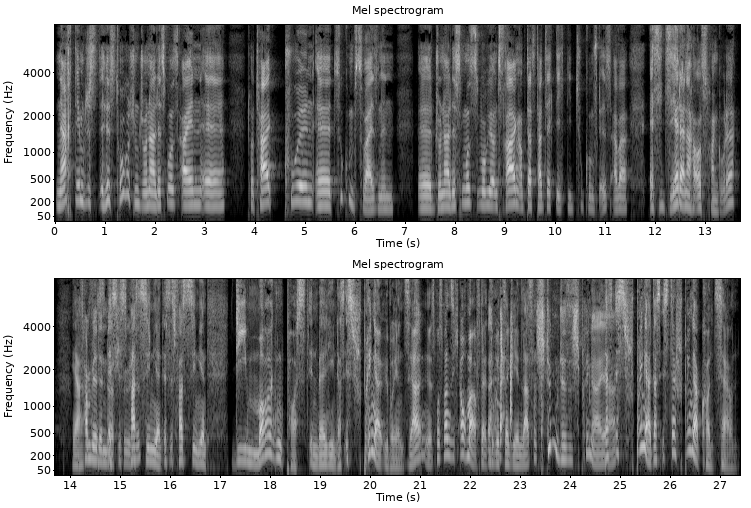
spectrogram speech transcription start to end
nach dem his- historischen Journalismus einen äh, total coolen, äh, zukunftsweisenden äh, Journalismus, wo wir uns fragen, ob das tatsächlich die Zukunft ist. Aber es sieht sehr danach aus, Frank, oder? Ja, Was haben wir es, denn da Es ist Schönes? faszinierend, es ist faszinierend. Die Morgenpost in Berlin, das ist Springer übrigens, ja, das muss man sich auch mal auf der Zunge zergehen lassen. Stimmt, das ist Springer, ja. Das ist Springer, das ist der Springer-Konzern.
